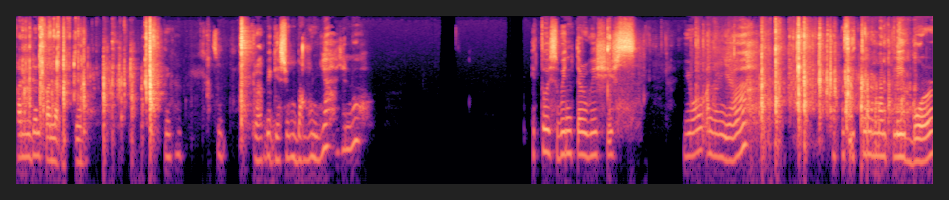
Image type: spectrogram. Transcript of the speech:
candle pala ito. So, grabe guys, yung bango niya. Ayan o. Ito is Winter Wishes. Yung ano niya. Tapos ito naman flavor.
